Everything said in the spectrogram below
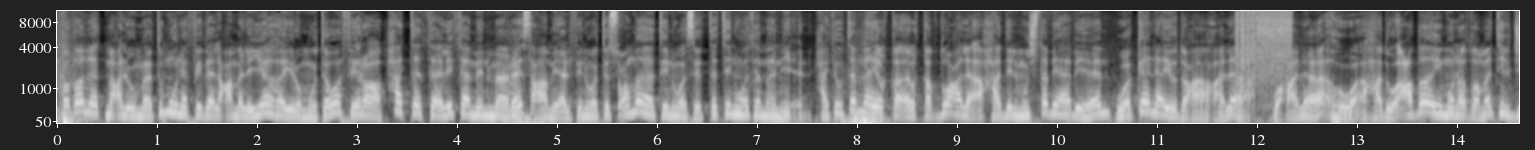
فظلت معلومات منفذ العملية غير متوفرة حتى الثالث من مارس عام 1986 حيث تم إلقاء القبض على أحد المشتبه بهم وكان يدعى علاء. وعلاء هو أحد أعضاء منظمة الج...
